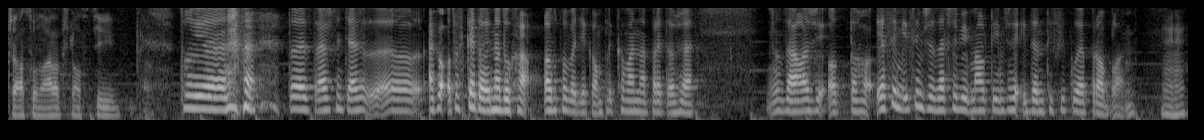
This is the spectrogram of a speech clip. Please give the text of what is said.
času, náročnosti? To je, to je strašne ťažké. Ako otázka je to jednoduchá, odpoveď je komplikovaná, pretože záleží od toho. Ja si myslím, že začne by mal tým, že identifikuje problém. Uh-huh.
